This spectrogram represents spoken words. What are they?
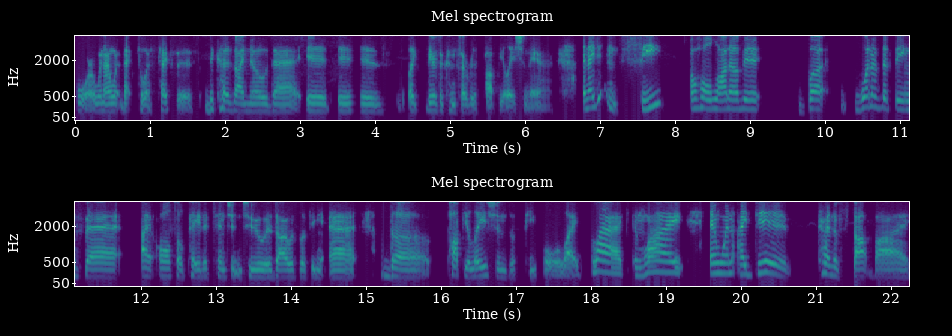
for when I went back to West Texas, because I know that it is like there's a conservative population there. And I didn't see a whole lot of it. But one of the things that I also paid attention to is I was looking at the populations of people like black and white. And when I did kind of stop by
